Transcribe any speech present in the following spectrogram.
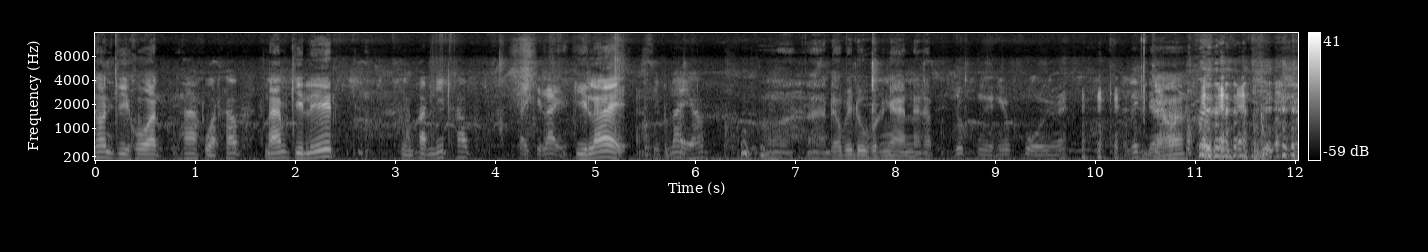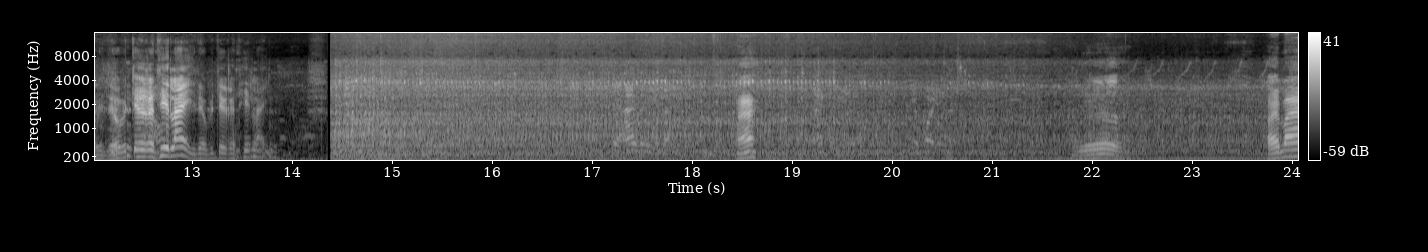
ทอนกี่ขวดห้าขวดครับ น้ำกี่ลิตรหนึ่งพันลิตรครับใส่กี่ไร่กี่ไร่สิบไร่ครับอ๋ออ่าเดี๋ยวไปดูผลงานนะครับ ยกมือฮิวโบยไหมเล็กเดี๋ยแจ๋ววเดี๋ยวไปเจอกันที่ไร่เดี๋ยวไปเจอกันที่ไร่ไม่ให้ไปอีกแล้วฮะ ให้ไปอีกแล้วเรียบร้อยแล้ว เออถอยมา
